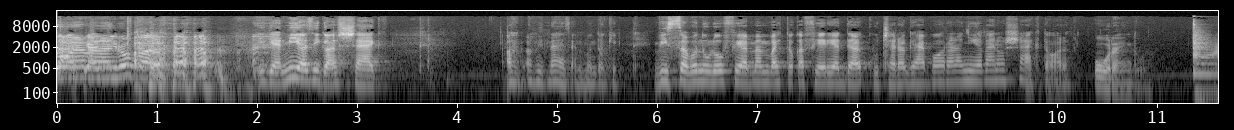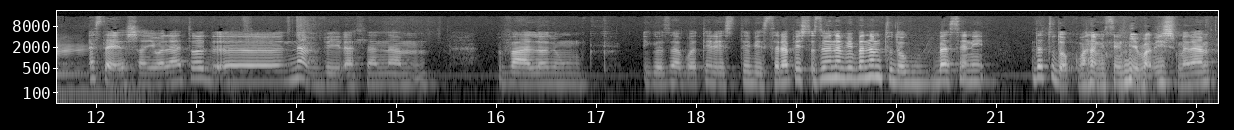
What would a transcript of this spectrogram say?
sárkányírokban. Igen, mi az igazság? amit nehezen mondok ki. Visszavonuló félben vagytok a férjeddel Kucsera Gáborral a nyilvánosságtól? Óra indul. Ezt teljesen jól látod. Nem véletlen nem vállalunk igazából TV szereplést. Az ő nevében nem tudok beszélni, de tudok valami szint nyilván ismerem.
